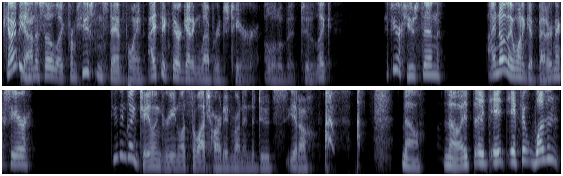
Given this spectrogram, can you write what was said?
Can I be honest though? Like from Houston's standpoint, I think they're getting leveraged here a little bit too. Like if you're Houston, I know they want to get better next year. Do you think like Jalen Green wants to watch Harden run into dudes? You know, no, no. It, it, it, if it wasn't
